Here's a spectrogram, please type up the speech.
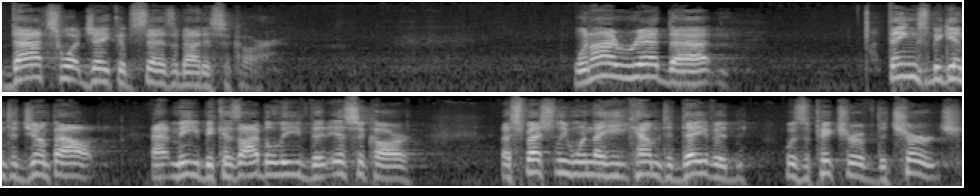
That's what Jacob says about Issachar. When I read that, things begin to jump out at me because I believe that Issachar, especially when they come to David, was a picture of the church.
